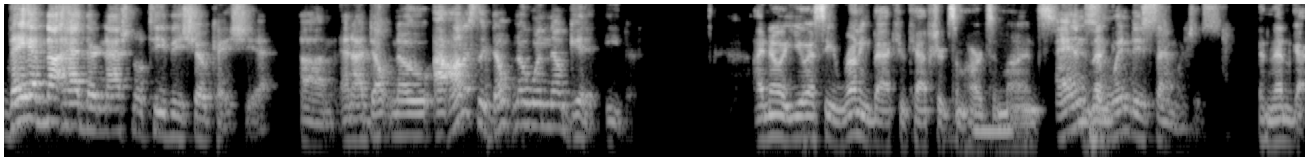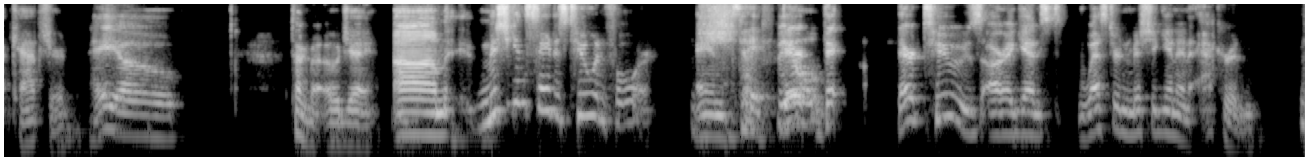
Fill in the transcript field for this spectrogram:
They have not had their national TV showcase yet, um, and I don't know. I honestly don't know when they'll get it either. I know a USC running back who captured some hearts and minds And some then, Wendy's sandwiches. and then got captured. Hey yo, Talking about OJ. Um, Michigan State is two and four. And they feel they're, Their twos are against Western Michigan and Akron.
